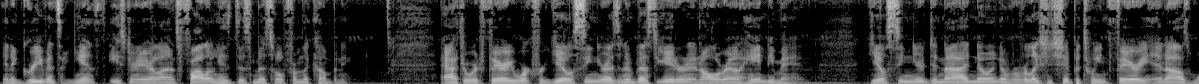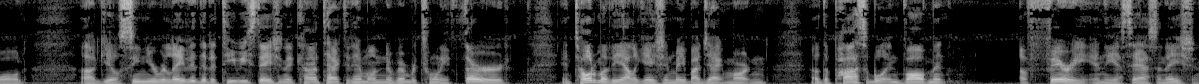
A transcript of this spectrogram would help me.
in a grievance against Eastern Airlines following his dismissal from the company. Afterward, Ferrie worked for Gill Sr. as an investigator and all around handyman. Gill Sr. denied knowing of a relationship between Ferrie and Oswald. Uh, Gill Sr. related that a TV station had contacted him on November 23rd and told him of the allegation made by Jack Martin of the possible involvement of Ferrie in the assassination.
